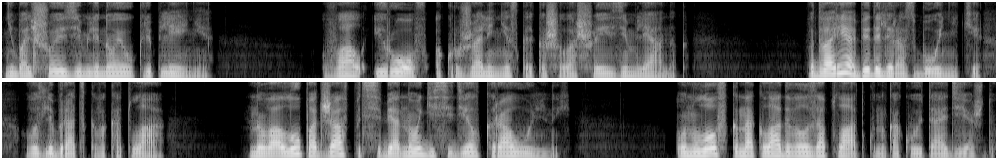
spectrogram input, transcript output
небольшое земляное укрепление — Вал и ров окружали несколько шалашей и землянок. Во дворе обедали разбойники возле братского котла. На валу, поджав под себя ноги, сидел караульный. Он ловко накладывал заплатку на какую-то одежду.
